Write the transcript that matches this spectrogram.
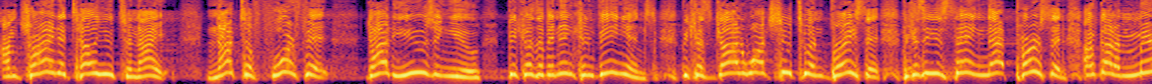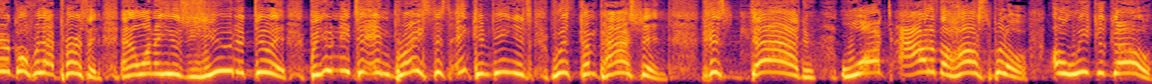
I'm trying to tell you tonight not to forfeit God using you because of an inconvenience, because God wants you to embrace it, because He is saying that person, I've got a miracle for that person, and I want to use you to do it. But you need to embrace this inconvenience with compassion. His dad walked out of the hospital a week ago.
